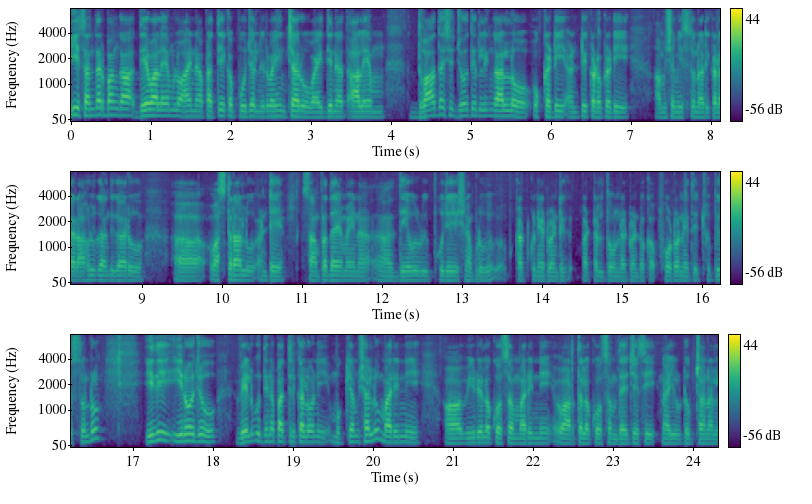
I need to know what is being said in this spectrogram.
ఈ సందర్భంగా దేవాలయంలో ఆయన ప్రత్యేక పూజలు నిర్వహించారు. వైద్యనాథ్ ఆలయం ద్వాదశ జ్యోతిర్లింగాల్లో ఒక్కటి అంటే ఇక్కడ ఒకటి అంశం ఇస్తున్నారు ఇక్కడ రాహుల్ గాంధీ గారు వస్త్రాలు అంటే సాంప్రదాయమైన దేవుడు దేవుడి పూజ చేసినప్పుడు కట్టుకునేటువంటి బట్టలతో ఉన్నటువంటి ఒక ఫోటోని అయితే చూపిస్తుండ్రు. ఇది ఈరోజు వెలుగు దినపత్రికలోని ముఖ్యం అంశాలు మరిన్ని వీడియోల కోసం మరిన్ని వార్తల కోసం దయచేసి నా యూట్యూబ్ ఛానల్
